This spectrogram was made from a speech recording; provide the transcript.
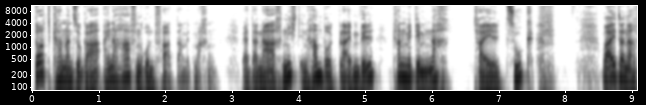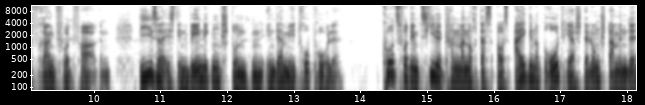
Dort kann man sogar eine Hafenrundfahrt damit machen. Wer danach nicht in Hamburg bleiben will, kann mit dem Nachteilzug weiter nach Frankfurt fahren. Dieser ist in wenigen Stunden in der Metropole. Kurz vor dem Ziel kann man noch das aus eigener Brotherstellung stammende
